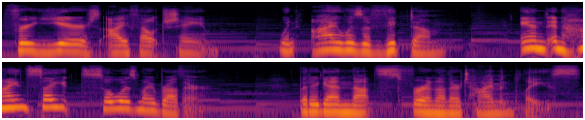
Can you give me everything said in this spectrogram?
For years, I felt shame when I was a victim. And in hindsight, so was my brother. But again, that's for another time and place.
